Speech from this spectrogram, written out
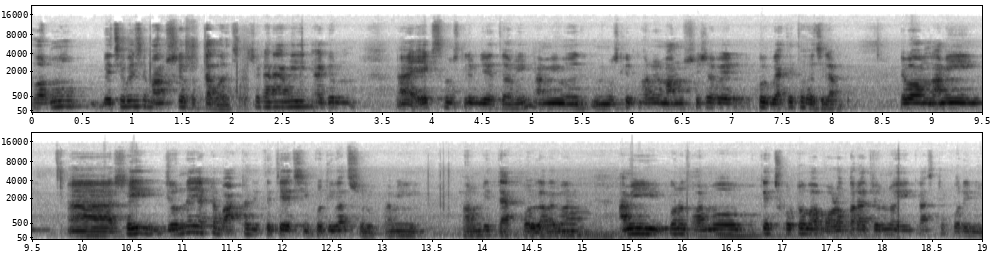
ধর্ম বেছে বেছে মানুষকে হত্যা করেছে। সেখানে আমি একজন এক্স মুসলিম যেহেতু আমি আমি মুসলিম ধর্মের মানুষ হিসেবে খুব ব্যথিত হয়েছিলাম। এবং আমি সেই জন্যই একটা বার্তা দিতে চেয়েছি, প্রতিবাদ স্বরূপ। আমি ধর্মটি ত্যাগ করলাম এবং আমি কোনো ধর্মকে ছোট বা বড় করার জন্য এই কাজটি করিনি।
